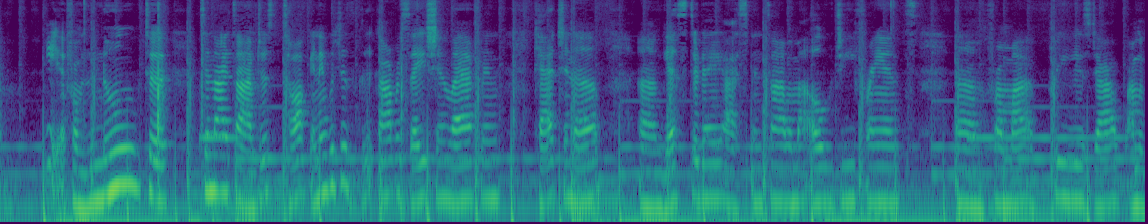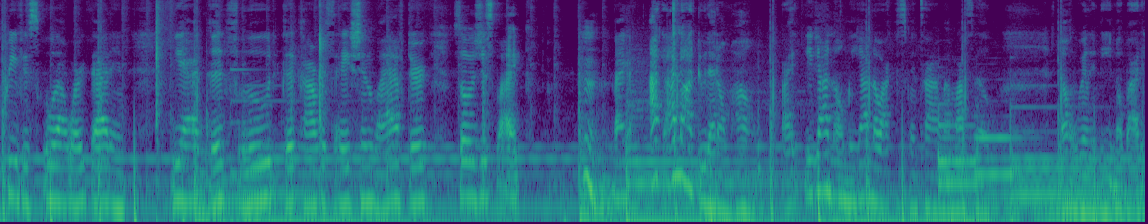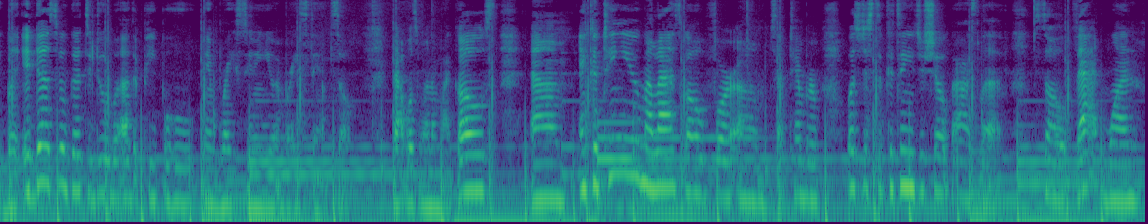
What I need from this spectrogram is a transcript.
Yeah, from noon to to nighttime, just talking. It was just good conversation, laughing, catching up. Um, yesterday, I spent time with my OG friends um, from my previous job. I mean, previous school I worked at, and we had good food, good conversation, laughter. So it's just like, hmm, like I, I know I do that on my own. Like if y'all know me, y'all know I can spend time by myself. Don't really need nobody, but it does feel good to do it with other people who embrace you and you embrace them. So that was one of my goals. Um, and continue. My last goal for um, September was just to continue to show God's love. So that one,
